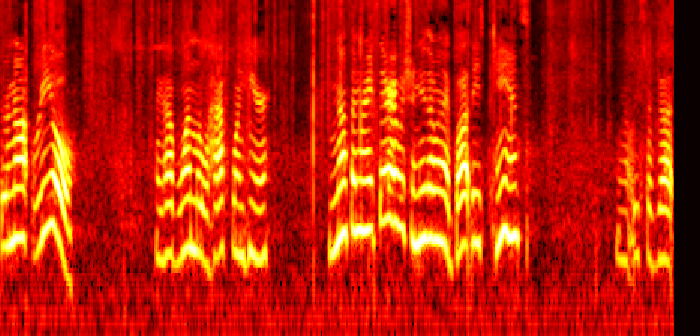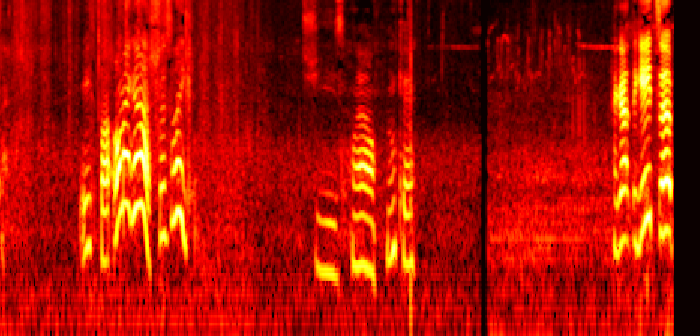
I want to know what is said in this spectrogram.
They're not real. I have one little half one here. Nothing right there. I wish I knew that when I bought these pants. Well, at least I've got a spot. Oh my gosh, there's like... Jeez, wow, okay. I got the gates up.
